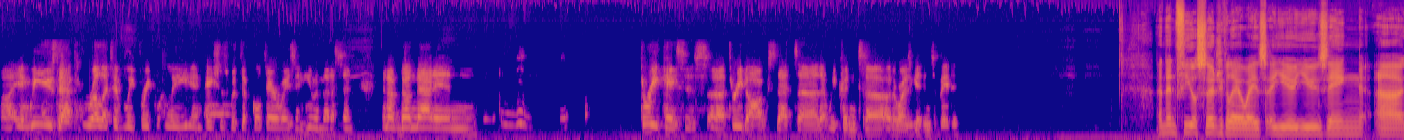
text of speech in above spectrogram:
uh, and we use that relatively frequently in patients with difficult airways in human medicine. And I've done that in three cases, uh, three dogs that uh, that we couldn't uh, otherwise get intubated. And then for your surgical airways, are you using uh,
